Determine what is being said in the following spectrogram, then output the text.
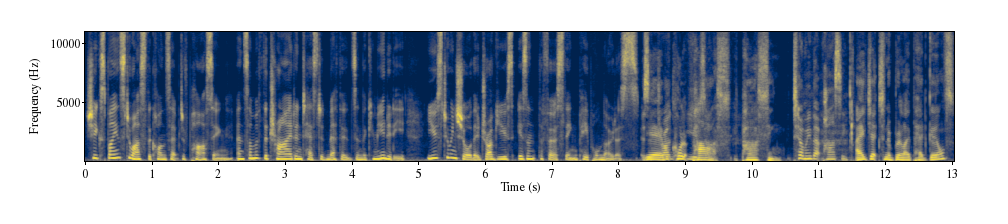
She explains to us the concept of passing and some of the tried and tested methods in the community used to ensure their drug use isn't the first thing people notice. As yeah, we call it user. pass, passing. Tell me about passing. Ajax and a Brillo pad, girls.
